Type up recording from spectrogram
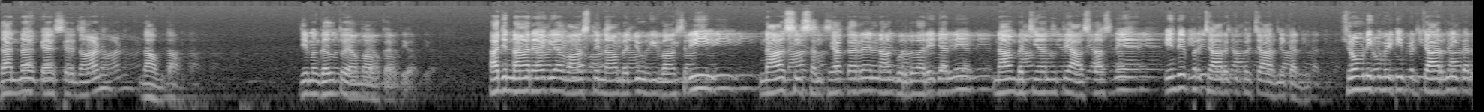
ਦਾਨਾ ਕੈ ਸਰਦਾਨ ਨਾਮ ਦਾਨ। ਜੇ ਮੈਂ ਗਲਤ ਹੋਇਆ, ਮਾਫ ਕਰ ਦਿਓ। ਅੱਜ ਨਾ ਰਹਿ ਗਿਆ ਵਾਂਸ ਤੇ ਨਾ ਵੱਜੂਗੀ ਵਾਂਸਰੀ, ਨਾ ਅਸੀਂ ਸੰਥਿਆ ਕਰ ਰਹੇ, ਨਾ ਗੁਰਦੁਆਰੇ ਜਾਣੇ ਨਾ ਬੱਚਿਆਂ ਨੂੰ ਇਤਿਹਾਸ ਦੱਸਦੇ ਆ। ਕਹਿੰਦੇ ਪ੍ਰਚਾਰਕ ਪ੍ਰਚਾਰ ਨਹੀਂ ਕਰਦੇ ਸ਼੍ਰੋਮਣੀ ਕਮੇਟੀ ਪ੍ਰਚਾਰ ਨਹੀਂ ਕਰ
